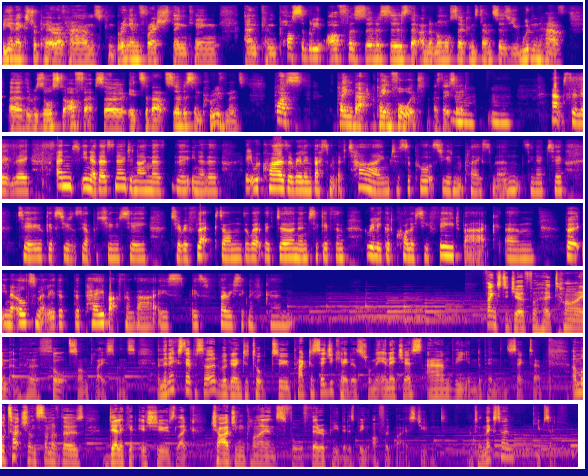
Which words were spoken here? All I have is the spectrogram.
be an extra pair of hands, can bring in fresh thinking, and can possibly offer services that under normal circumstances you wouldn't have uh, the resource to offer. So it's about service improvement plus paying back, paying forward, as they say. Mm-hmm absolutely. And you know there's no denying there's the you know the it requires a real investment of time to support student placements you know to to give students the opportunity to reflect on the work they've done and to give them really good quality feedback. Um, but you know ultimately the, the payback from that is is very significant Thanks to Jo for her time and her thoughts on placements. In the next episode, we're going to talk to practice educators from the NHS and the independent sector. And we'll touch on some of those delicate issues like charging clients for therapy that is being offered by a student. Until next time, keep safe.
